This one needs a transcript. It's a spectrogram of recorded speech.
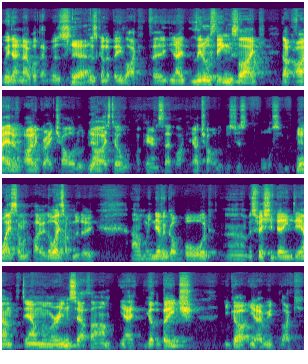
We don't know what that was Yeah. was going to be like. Uh, you know, little things like like I had a, I had a great childhood. And Yeah. I always tell parents that like our childhood was just awesome. Yeah. Always someone to play with, always something to do. Um, we never got bored, um, especially being down down when we are in South Arm. You know, you got the beach. You got, you know, we like.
